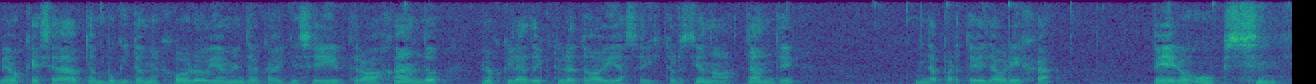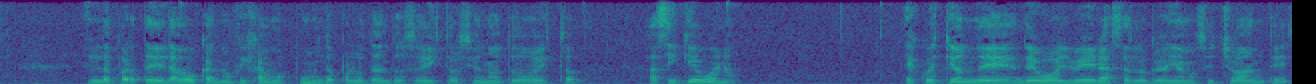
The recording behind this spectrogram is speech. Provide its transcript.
Vemos que se adapta un poquito mejor obviamente. Acá hay que seguir trabajando. Vemos que la textura todavía se distorsiona bastante en la parte de la oreja. Pero ups en la parte de la boca no fijamos puntos, por lo tanto se distorsionó todo esto. Así que bueno, es cuestión de, volver a hacer lo que habíamos hecho antes.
